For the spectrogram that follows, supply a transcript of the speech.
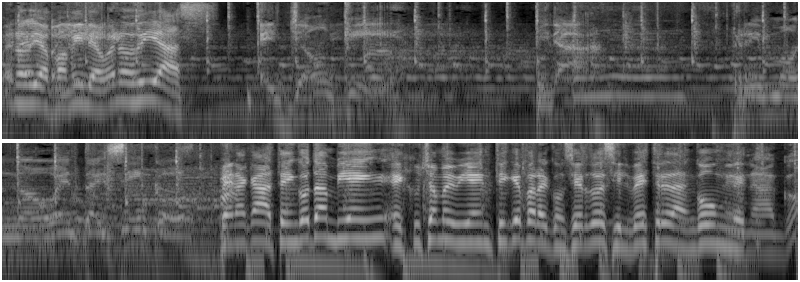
Buenos días, familia, buenos días. El Junkie. Ritmo 95. Ven acá, tengo también, escúchame bien, ticket para el concierto de Silvestre Dangón. El Dangón.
